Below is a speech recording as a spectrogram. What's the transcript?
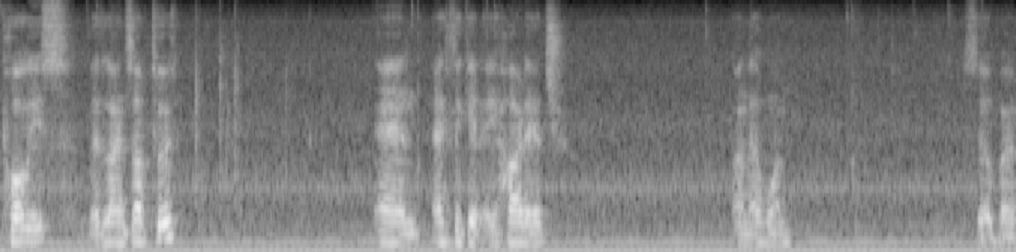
polys that lines up to it and actually get a hard edge on that one. So by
